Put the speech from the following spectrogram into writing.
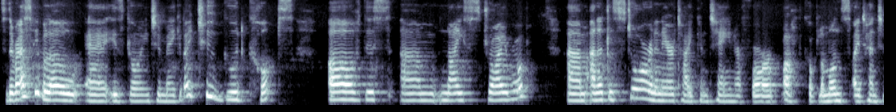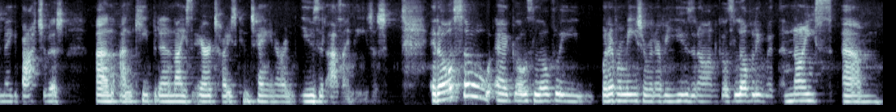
So the recipe below uh, is going to make about two good cups of this um, nice dry rub. Um, and it'll store in an airtight container for oh, a couple of months. I tend to make a batch of it and, and keep it in a nice airtight container and use it as I need it. It also uh, goes lovely, whatever meat or whatever you use it on, goes lovely with a nice um,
